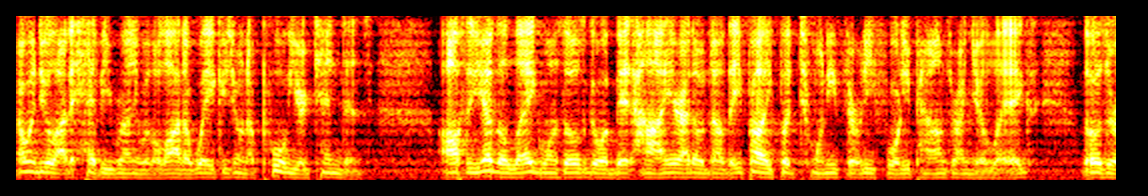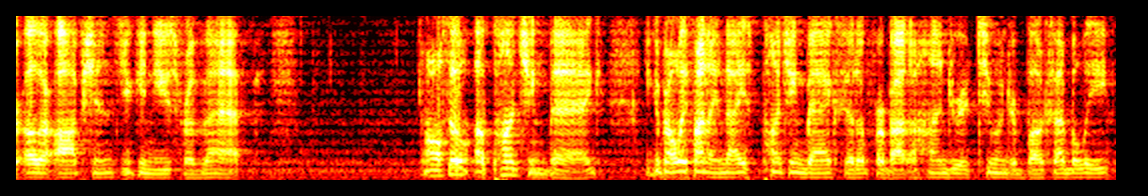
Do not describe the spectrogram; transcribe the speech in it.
I wouldn't do a lot of heavy running with a lot of weight because you want to pull your tendons. Also, you have the leg ones, those go a bit higher. I don't know. They probably put 20, 30, 40 pounds around your legs. Those are other options you can use for that. Also, a punching bag. You can probably find a nice punching bag set up for about 100, 200 bucks, I believe.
